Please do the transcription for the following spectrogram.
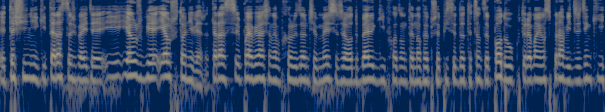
y, te silniki, teraz coś wejdzie i ja już, wie, ja już w to nie wierzę. Teraz pojawiła się na horyzoncie myśl, że od Belgii wchodzą te nowe przepisy dotyczące podłóg, które mają sprawić, że dzięki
